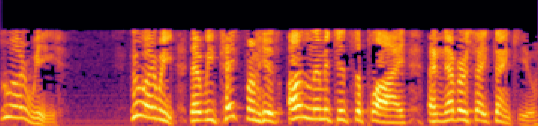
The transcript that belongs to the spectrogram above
Who are we? Who are we that we take from His unlimited supply and never say thank you?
